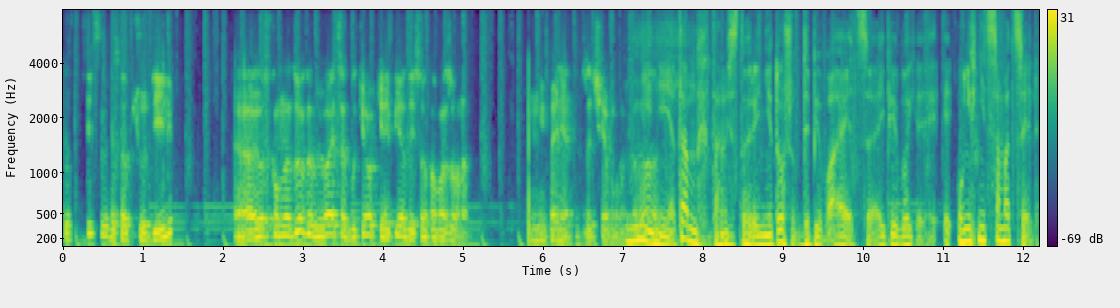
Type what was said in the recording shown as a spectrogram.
действительно это обсудили. Э, Роскомнадзор добивается блокировки IP-адресов Амазона. Непонятно, зачем. Не-не, там, там история не то, что добивается IP. Э, э, у них нет самоцель.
